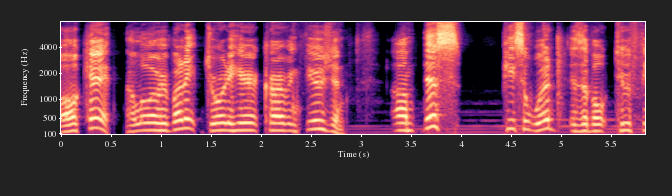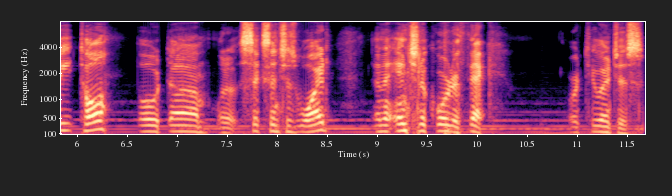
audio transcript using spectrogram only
Okay, hello everybody. Jordy here at Carving Fusion. Um, this piece of wood is about two feet tall, about um, what, six inches wide, and an inch and a quarter thick, or two inches.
